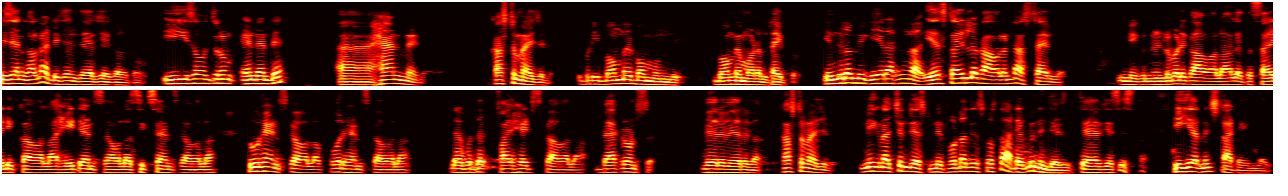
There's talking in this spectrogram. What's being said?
డిజైన్ కావాలో ఆ డిజైన్ తయారు చేయగలుగుతాం. ఈ సంవత్సరం ఏంటంటే హ్యాండ్ మేడ్ కస్టమైజ్డ్ ఇప్పుడు ఈ బొంబాయి బొమ్మ ఉంది. Bombay model type. ఇందులో మీకు ఏ రకంగా ఏ స్టైల్లో కావాలంటే ఆ స్టైల్లో. మీకు నిలబడి కావాలా లేకపోతే సైడ్కి కావాలా ఎయిట్ హ్యాండ్స్ కావాలా సిక్స్ హ్యాండ్స్ కావాలా టూ హ్యాండ్స్ కావాలా ఫోర్ హ్యాండ్స్ కావాలా లేకపోతే ఫైవ్ హెడ్స్ కావాలా బ్యాక్గ్రౌండ్స్ వేరే వేరుగా కస్టమైజ్డ్ మీకు నచ్చిన టేస్ట్ మీరు ఫోటో తీసుకొస్తే ఆ టైప్లో నేను తయారు- చేసి ఇస్తాను ఈ ఇయర్ నుంచి స్టార్ట్ అయింది అది.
